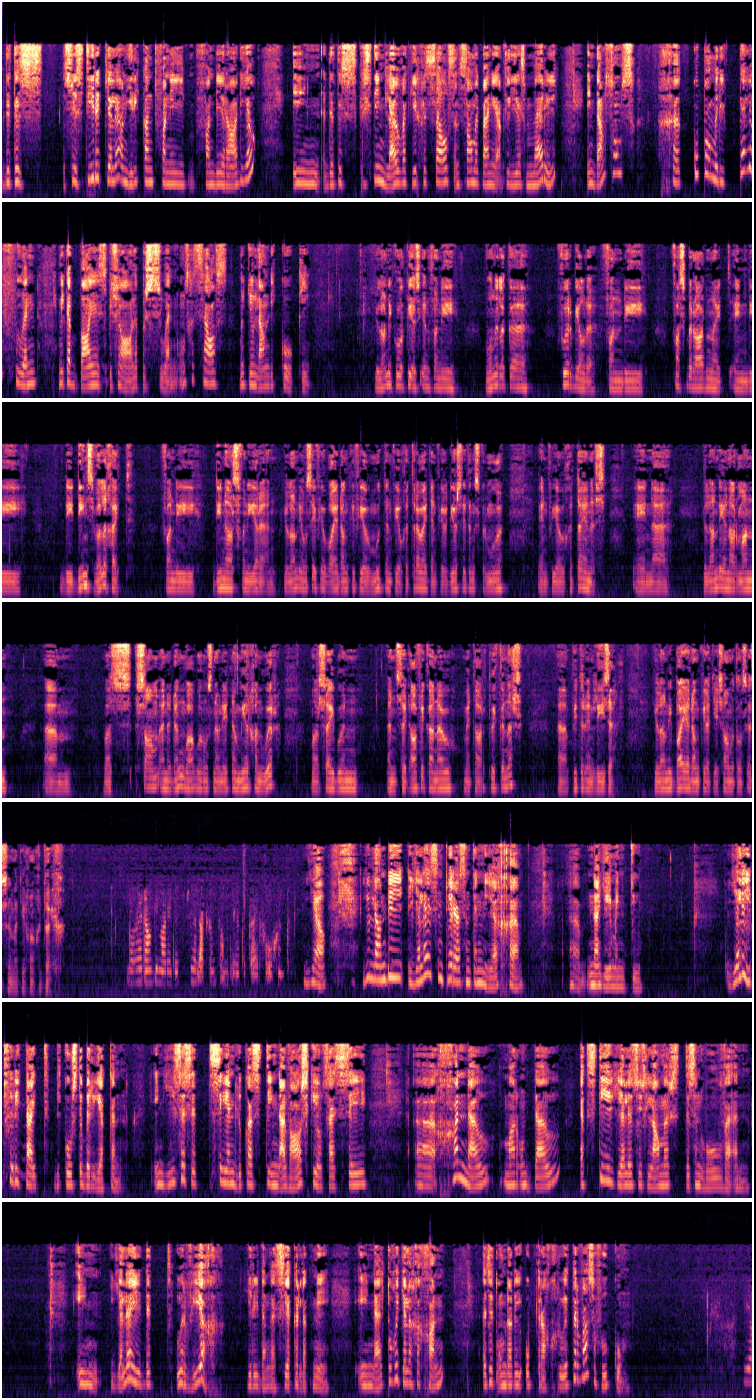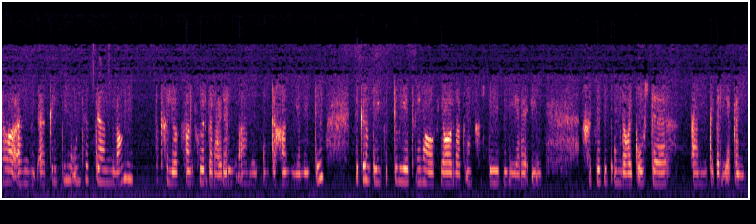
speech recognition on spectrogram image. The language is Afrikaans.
Dit is so stuur ek julle aan hierdie kant van die van die radio en dit is Christine Lou wat hier gesels en saam met my in die ateljee is Mary en dan soms gekoppel met die telefoon met 'n baie spesiale persoon. Ons gesels met Jolandi Kokkie. Jolandi Kokkie is een van die wonderlike voorbeelde van die vasberadenheid en die die dienswilligheid van die dienaars van die Here in. Jolandi, ons sê vir jou baie dankie vir jou moed en vir jou getrouheid en vir jou deursettingsvermoë en vir jou getuienis. En uh Jolandi en haar man ehm um, was saam in 'n ding waaroor ons nou net nou meer gaan hoor, maar sy woon in Suid-Afrika nou met haar twee kinders, uh Pieter en Lize. Jolandi, baie dankie dat jy saam met ons is en dat jy gaan getuig. Baie dankie Marie, dit is so lekker om saam met julle te kuier vanoggend. Ja. Jolandi, julle is in 2009 ehm uh, na Jemen toe. Julle het vir die tyd die koste bereken. En Jesus het sê in Lukas 10, hy waarsku ons, hy sê uh gaan nou, maar onthou, ek stuur julle soos lammers tussen wolwe in. En julle het dit oorweeg hierdie dinge sekerlik nê. En uh, tog het julle gegaan. Is dit omdat die opdrag groter was of hoekom? Ja, en uh, Christine, ons het um, lang geloop van voorbereiding um, om te gaan Jemen toe. Seker omtrent vir 2, 2,5 jaar wat ons gestuur het met die Here en gesit het om daai koste um, te bereken.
